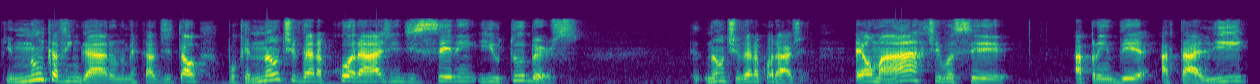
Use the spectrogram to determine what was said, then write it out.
que nunca vingaram no mercado digital porque não tiveram a coragem de serem YouTubers. Não tiveram a coragem. É uma arte você aprender a estar tá ali,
